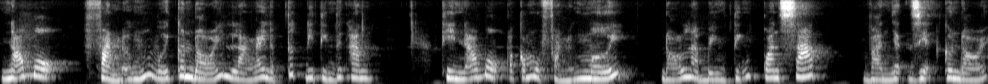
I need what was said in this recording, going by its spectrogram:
não bộ phản ứng với cơn đói là ngay lập tức đi tìm thức ăn. Thì não bộ đã có một phản ứng mới, đó là bình tĩnh quan sát và nhận diện cơn đói.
